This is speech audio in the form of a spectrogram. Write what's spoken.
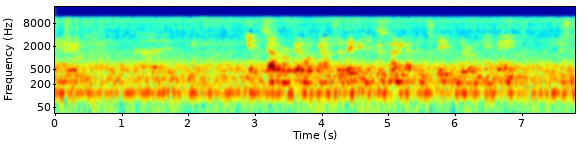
candidates Yes. out of our federal account, so they can move money up to the state from their own campaigns. This is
